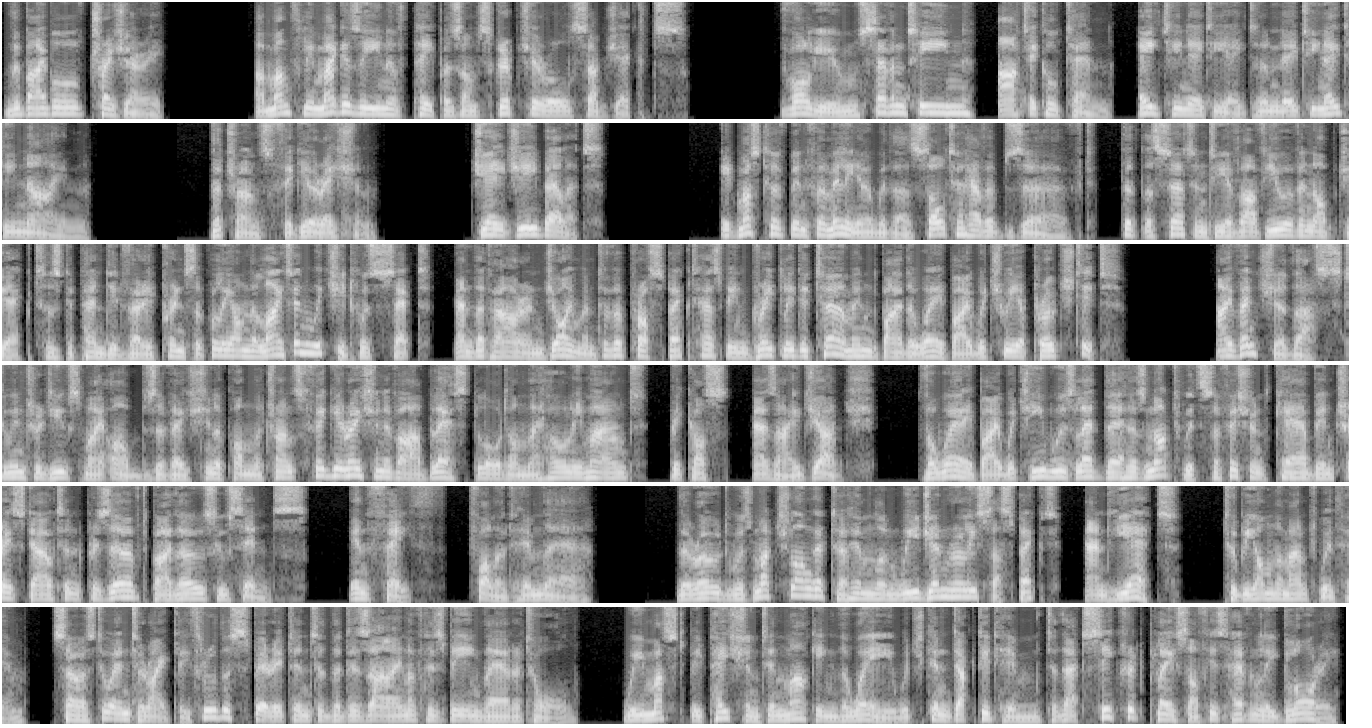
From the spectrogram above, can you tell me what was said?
The Bible Treasury. A monthly magazine of papers on scriptural subjects. Volume 17, Article 10, 1888 and 1889. The Transfiguration. J. G. Bellett. It must have been familiar with us all to have observed, that the certainty of our view of an object has depended very principally on the light in which it was set, and that our enjoyment of a prospect has been greatly determined by the way by which we approached it. I venture thus to introduce my observation upon the transfiguration of our blessed Lord on the Holy Mount, because, as I judge, the way by which he was led there has not with sufficient care been traced out and preserved by those who since, in faith, followed him there. The road was much longer to him than we generally suspect, and yet, to be on the mount with him, so as to enter rightly through the Spirit into the design of his being there at all, we must be patient in marking the way which conducted him to that secret place of his heavenly glory.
